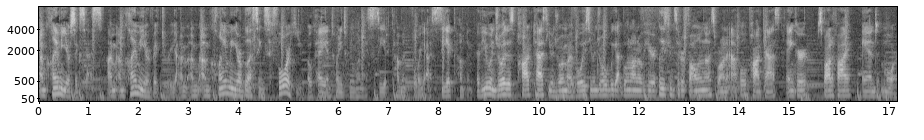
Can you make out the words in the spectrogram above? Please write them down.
I'm claiming your success. I'm, I'm claiming your victory. I'm, I'm I'm claiming your blessings for you. Okay, in 2021, I see it coming for you. I see it coming. If you enjoy this podcast, you enjoy my voice, you enjoy what we got going on over here, please consider following us. We're on Apple Podcasts, Anchor, Spotify, and more.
